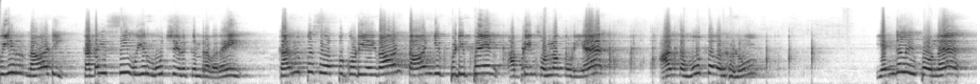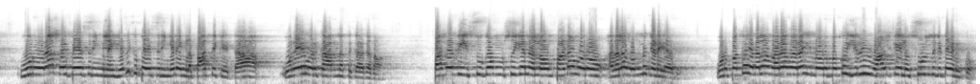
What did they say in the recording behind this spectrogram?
உயிர் நாடி கடைசி உயிர் மூச்சு இருக்கின்ற வரை கருப்பு சிவப்பு கொடியை தான் தாங்கி பிடிப்பேன் அப்படின்னு சொல்லக்கூடிய அந்த மூத்தவர்களும் எங்களை போல ஊர் ஊரா போய் பேசுறீங்களே எதுக்கு பேசுறீங்கன்னு எங்களை பார்த்து கேட்டா ஒரே ஒரு காரணத்துக்காக தான் பதவி சுகம் சுயநலம் பணம் வரும் அதெல்லாம் ஒண்ணும் கிடையாது. ஒரு பக்கம் இதெல்லாம் வர வர இன்னொரு பக்கம் இருள் வாழ்க்கையில சூழ்ந்துகிட்டே இருக்கும்.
